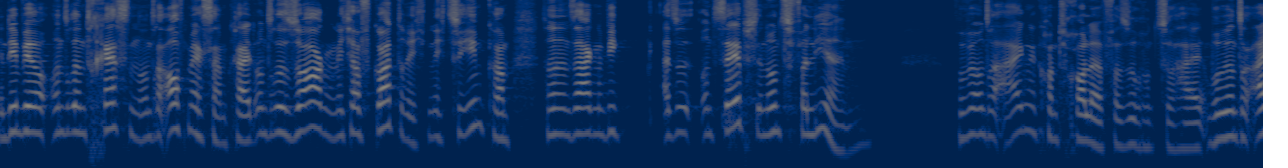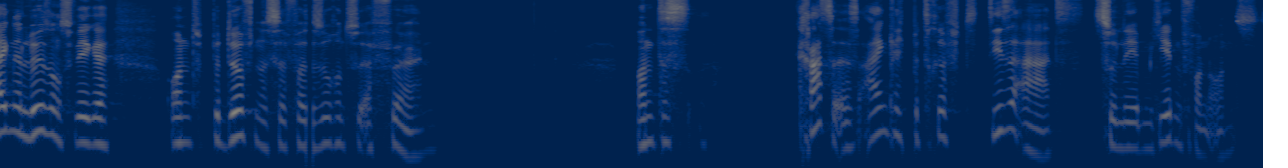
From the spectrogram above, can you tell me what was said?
Indem wir unsere Interessen, unsere Aufmerksamkeit, unsere Sorgen nicht auf Gott richten, nicht zu ihm kommen, sondern sagen, wie, also uns selbst in uns verlieren wo wir unsere eigene Kontrolle versuchen zu halten, wo wir unsere eigenen Lösungswege und Bedürfnisse versuchen zu erfüllen. Und das Krasse ist, eigentlich betrifft diese Art zu leben jeden von uns.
